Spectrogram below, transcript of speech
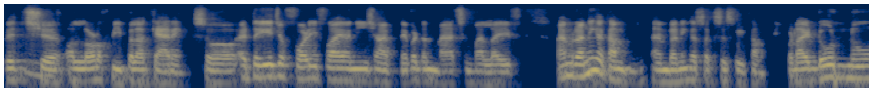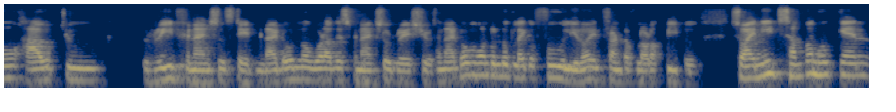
which uh, a lot of people are carrying. So at the age of 45, Anish, I've never done maths in my life. I'm running a company. I'm running a successful company, but I don't know how to read financial statement i don't know what are these financial ratios and i don't want to look like a fool you know in front of a lot of people so i need someone who can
